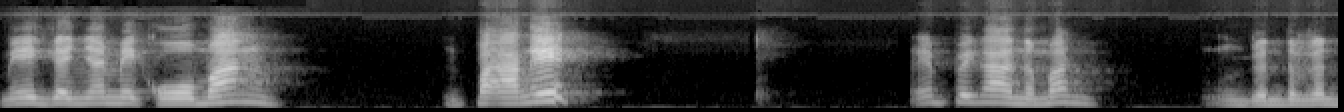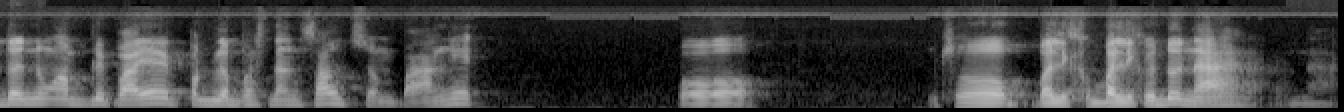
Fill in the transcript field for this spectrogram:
may ganyan, may kumang. Paangit. Siyempre nga naman, ang ganda-ganda ng amplifier, paglabas ng sounds, ang pangit. Oo. So, balik ko, balik ko doon ha. Na,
